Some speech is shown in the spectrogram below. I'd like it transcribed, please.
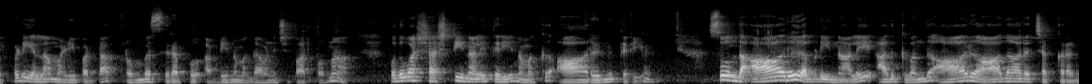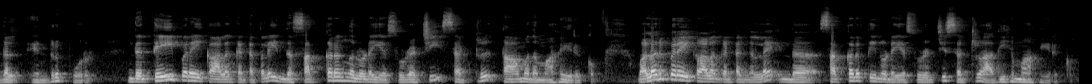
எப்படியெல்லாம் வழிபட்டால் ரொம்ப சிறப்பு அப்படின்னு நம்ம கவனித்து பார்த்தோம்னா பொதுவாக சஷ்டினாலே தெரியும் நமக்கு ஆறுன்னு தெரியும். ஸோ இந்த ஆறு அப்படின்னாலே அதுக்கு வந்து ஆறு ஆதார சக்கரங்கள் என்று பொருள். இந்த தேய்பிறை காலகட்டத்தில் இந்த சக்கரங்களுடைய சுழற்சி சற்று தாமதமாக இருக்கும். வளர்ப்பிறை காலகட்டங்களில் இந்த சக்கரத்தினுடைய சுழற்சி சற்று அதிகமாக இருக்கும்.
